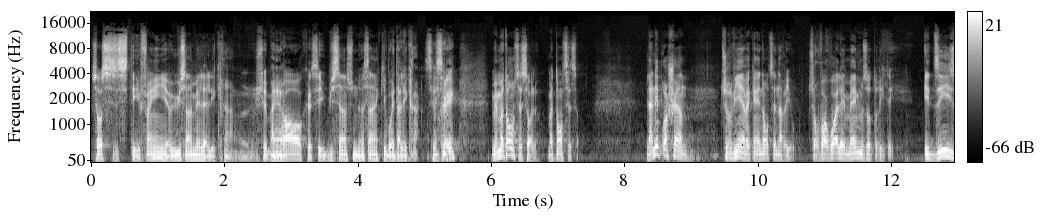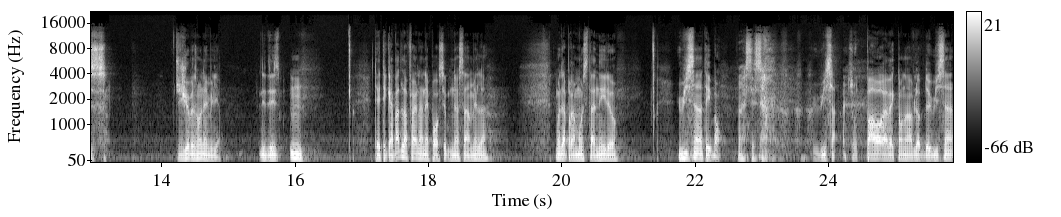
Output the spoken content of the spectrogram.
Ça, si, si t'es fin, il y a 800 000 à l'écran. Euh, C'est bien rare que c'est 800 sur 900 qui vont être à l'écran. C'est ça. Mais mettons, c'est ça, là. Mettons, c'est ça. L'année prochaine, tu reviens avec un autre scénario. Tu vas revoir les mêmes autorités. Ils te disent, j'ai besoin d'un million. Ils disent, hum, t'as été capable de le faire l'année passée pour 900 000, hein? Moi, d'après moi, cette année, là, 800, t'es bon. Ouais, c'est ça. 800. Tu repars avec ton enveloppe de 800,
